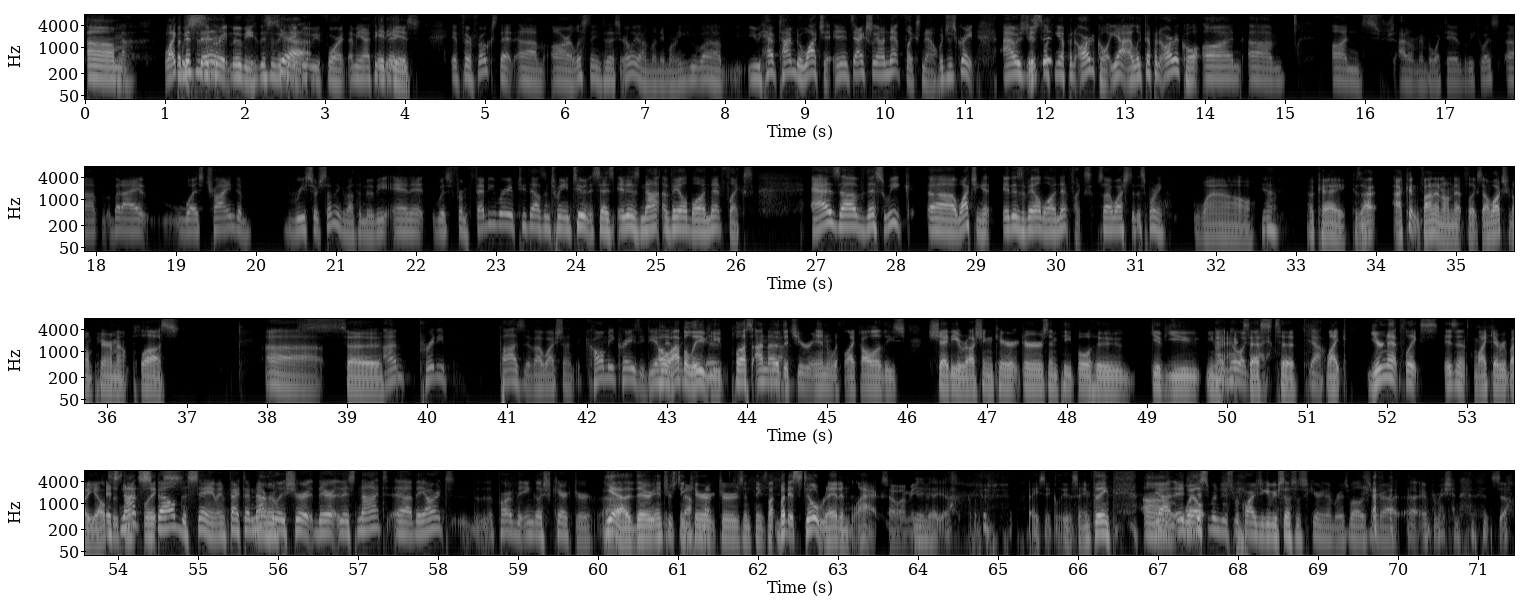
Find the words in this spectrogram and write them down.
um, Yeah. like But this is a great movie. This is a Yeah. great movie for it. I mean, I think It that if- is. if there are folks that um, are listening to this early on Monday morning, you uh, you have time to watch it, and it's actually on Netflix now, which is great. I was just Is it? looking up an article. Yeah, I looked up an article on um, on I don't remember what day of the week it was, um, but I was trying to research something about the movie, and it was from February of 2022, and it says it is not available on Netflix. As of this week, uh, watching it, it is available on Netflix. So I watched it this morning. Wow. Yeah. Okay, because I I couldn't find it on Netflix. I watched it on Paramount Plus. Uh, so I'm pretty positive I watched on. Call me crazy. Do you? Have oh, I believe there? you. Plus, I know Yeah. that you're in with like all of these shady Russian characters and people who give you you know know access to Yeah. like your Netflix isn't like everybody else's. It's not Netflix. spelled the same. In fact, I'm not No. really sure. There, it's not. Uh, they aren't the part of the English character. uh, yeah, they're interesting characters and things like, but it's still red and black. So I mean, yeah, yeah, yeah. Basically the same thing. Um, yeah, it, well, this one just requires you to give your social security number as well as your uh, uh, information. so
